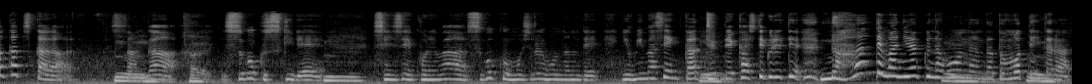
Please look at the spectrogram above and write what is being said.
赤塚さんがうん。はい。すごく好きで、うん。先生これはすごく面白い本なので読みませんか？って言って貸してくれて、なんてマニアックな本なんだと思っていたら、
